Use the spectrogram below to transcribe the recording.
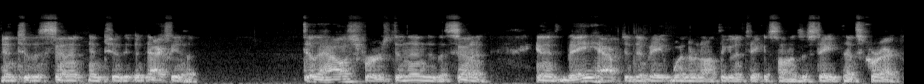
and to the Senate and to the actually to the House first and then to the Senate. And if they have to debate whether or not they're going to take us on as a state, that's correct.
